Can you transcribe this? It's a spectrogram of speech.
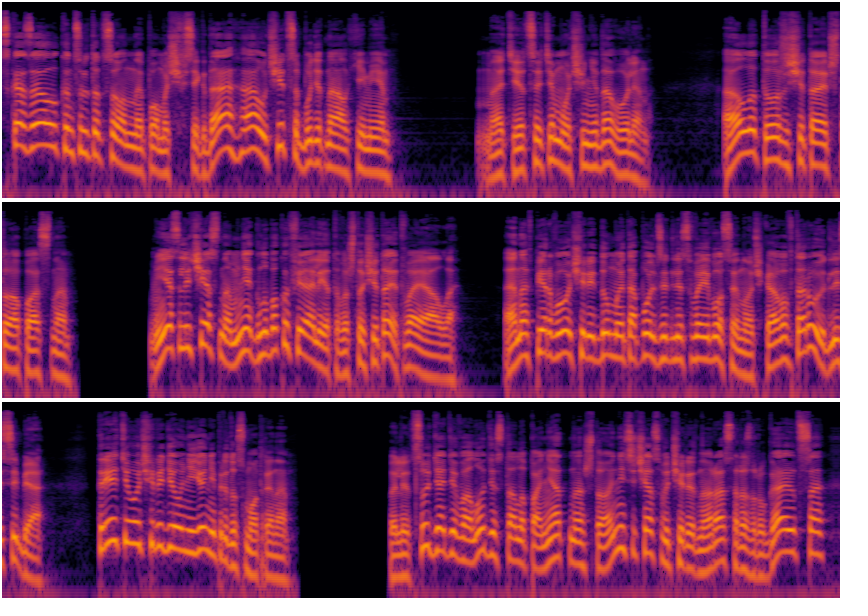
Сказал, консультационная помощь всегда, а учиться будет на алхимии. Отец этим очень недоволен. Алла тоже считает, что опасно. Если честно, мне глубоко фиолетово, что считает твоя Алла. Она в первую очередь думает о пользе для своего сыночка, а во вторую — для себя. Третьей очереди у нее не предусмотрено. По лицу дяди Володи стало понятно, что они сейчас в очередной раз разругаются —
